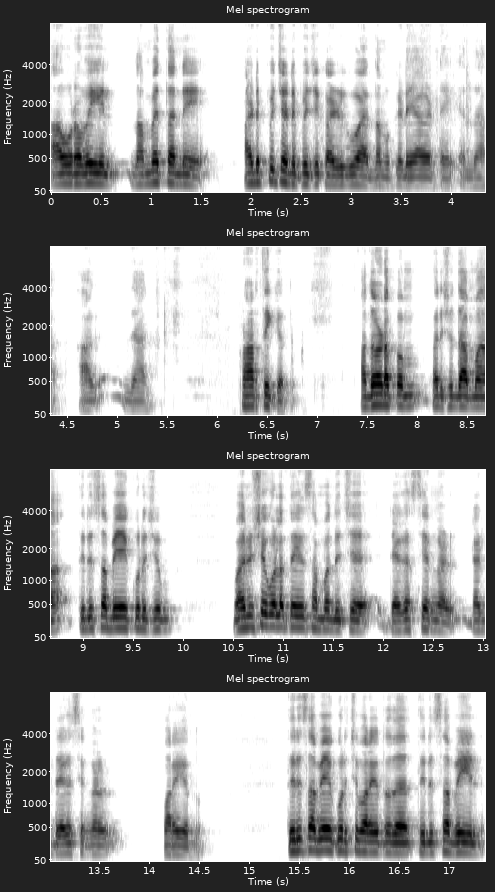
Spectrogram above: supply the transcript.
ആ ഉറവയിൽ നമ്മെ തന്നെ അടുപ്പിച്ചടുപ്പിച്ച് കഴുകുവാൻ നമുക്കിടയാകട്ടെ എന്ന് ഞാൻ പ്രാർത്ഥിക്കുന്നു. അതോടൊപ്പം പരിശുദ്ധ അമ്മ തിരുസഭയെക്കുറിച്ചും മനുഷ്യകുലത്തെയും സംബന്ധിച്ച് രഹസ്യങ്ങൾ രണ്ട് രഹസ്യങ്ങൾ പറയുന്നു. തിരുസഭയെക്കുറിച്ച് പറയുന്നത് തിരുസഭയിൽ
